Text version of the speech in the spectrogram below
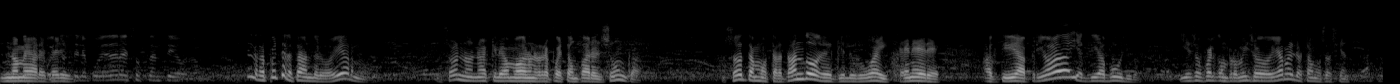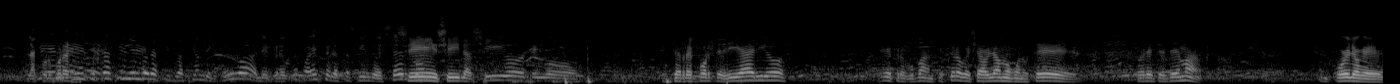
no me voy a ¿Qué respuesta se le puede dar a esos planteos? La respuesta la está dando el gobierno. Nosotros no, no es que le vamos a dar una respuesta a un paro del Zunca. Nosotros estamos tratando de que el Uruguay genere actividad privada y actividad pública. Y eso fue el compromiso del gobierno y lo estamos haciendo. La corporación. ¿Presidente, ¿Está siguiendo la situación de Cuba? ¿Le preocupa esto? ¿La está siguiendo de cerca? Sí, sí, la sigo, tengo este, reportes diarios. Es preocupante. Creo que ya hablamos con ustedes sobre este tema. Un pueblo que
